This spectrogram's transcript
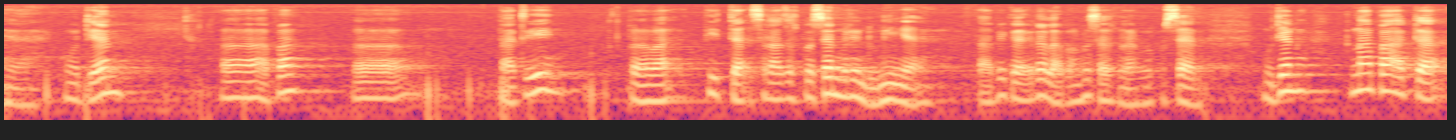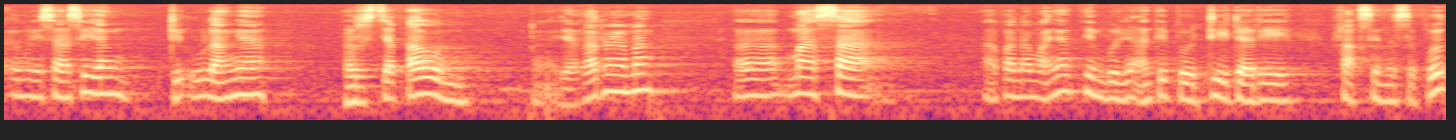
ya. Kemudian eh, apa eh, tadi bahwa tidak 100% melindungi ya, tapi kira-kira 80 90%. Kemudian kenapa ada imunisasi yang diulangnya harus setiap tahun? Nah, ya karena memang eh, masa apa namanya timbulnya antibodi dari vaksin tersebut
